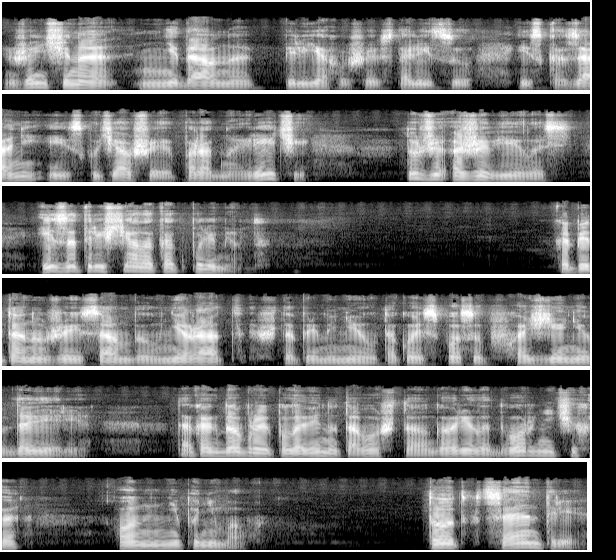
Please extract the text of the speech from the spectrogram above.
Женщина, недавно переехавшая в столицу из Казани и скучавшая по родной речи, тут же оживилась и затрещала, как пулемет. Капитан уже и сам был не рад, что применил такой способ вхождения в доверие, так как добрую половину того, что говорила дворничиха, он не понимал. Тут, в центре,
